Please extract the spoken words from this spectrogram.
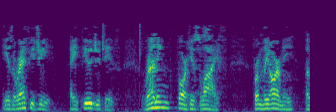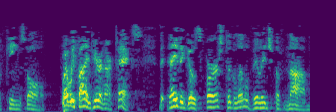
He is a refugee, a fugitive, running for his life from the army of King Saul. Well, we find here in our text that David goes first to the little village of Nob.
